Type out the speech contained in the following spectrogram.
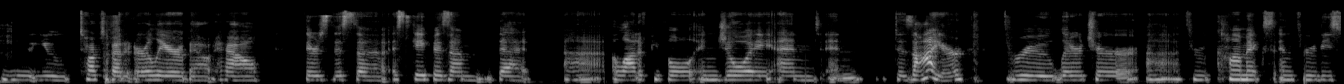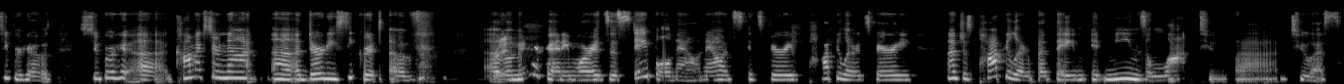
you, you, talked about it earlier about how there's this uh, escapism that uh, a lot of people enjoy and and desire through literature, uh, through comics, and through these superheroes. Super uh, comics are not uh, a dirty secret of of right. America anymore. It's a staple now. Now it's it's very popular. It's very not just popular, but they it means a lot to uh, to us.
